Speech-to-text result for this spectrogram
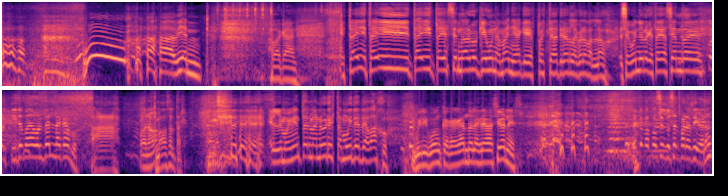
¡Woo! Bien. Bacán. Está ahí, está ahí, está ahí, está ahí haciendo algo que es una maña que después te va a tirar la cola para el lado. Según yo lo que estáis haciendo es... cortito para devolverla acá, po. Ah, ¿O no? vamos a saltar. el movimiento del manubrio está muy desde abajo. Willy Wonka cagando las grabaciones. Esto es más fácil de usar para ti, ¿o ¿no?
